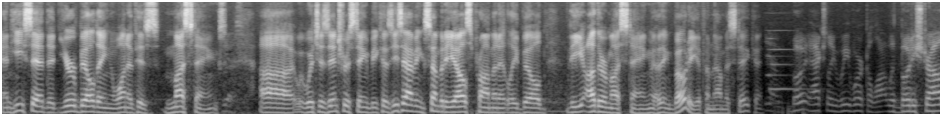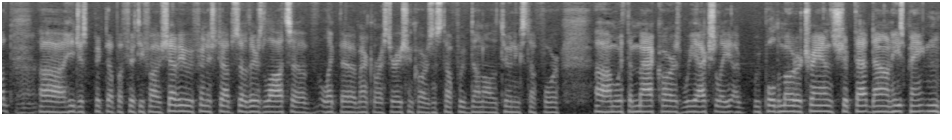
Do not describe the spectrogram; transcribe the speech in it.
and he said that you're building one of his Mustangs. Yes uh, which is interesting because he's having somebody else prominently build the other Mustang. I think Bodie, if I'm not mistaken. Yeah actually, we work a lot with Bodie Stroud. Uh-huh. Uh, he just picked up a 55 Chevy we finished up, so there's lots of, like the American Restoration cars and stuff, we've done all the tuning stuff for. Um, with the Mac cars, we actually, uh, we pulled the motor trans, shipped that down. He's painting.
